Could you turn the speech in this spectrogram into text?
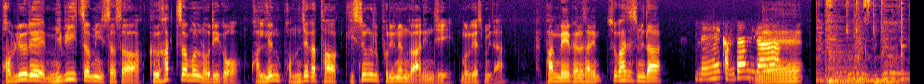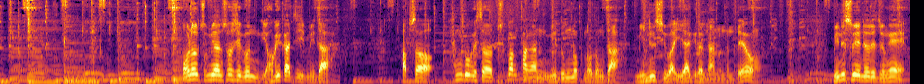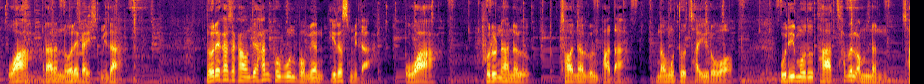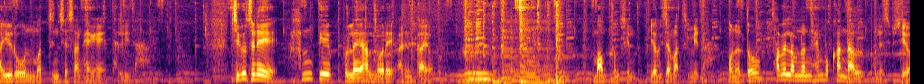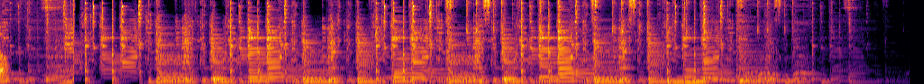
법률에 미비점이 있어서 그 하점을 노리고 관련 범죄가 더 기승을 부리는 거 아닌지 모르겠습니다. 박매희 변호사님 수고하셨습니다. 네, 감사합니다. 네. 오늘 준비한 소식은 여기까지입니다. 앞서 한국에서 추방당한 미등록 노동자 민우 씨와 이야기를 나눴는데요. 민우 씨의 노래 중에 와라는 노래가 있습니다. 노래 가사 가운데 한 부분 보면 이렇습니다. 와, 푸른 하늘, 저 넓은 바다, 너무도 자유로워. 우리 모두 다 차별 없는 자유로운 멋진 세상 향해 달리자. 지구촌에 함께 불러야 할 노래 아닐까요? 마음통신 여기서 마칩니다. 오늘도 차별 없는 행복한 날 보내십시오.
